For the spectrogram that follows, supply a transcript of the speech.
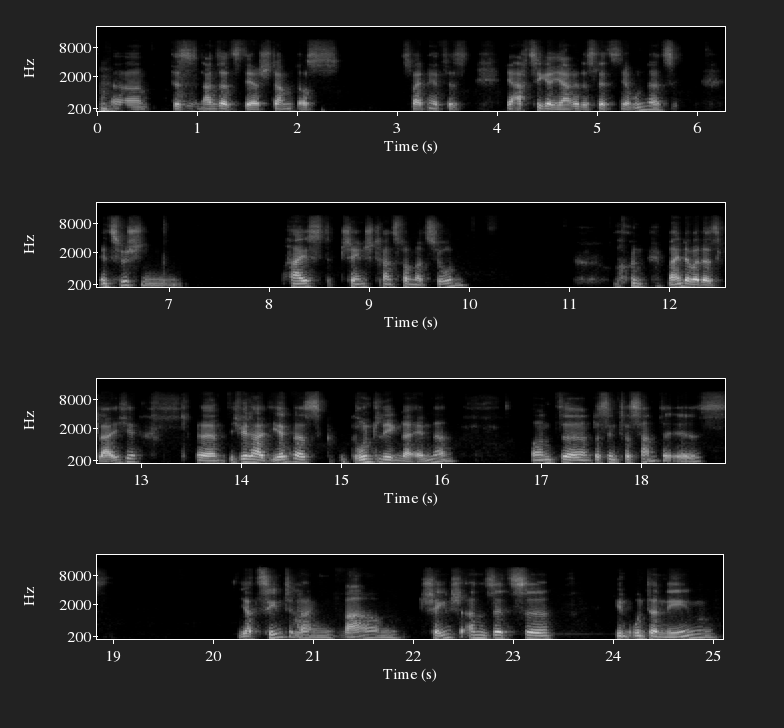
Mhm. Ähm, das ist ein Ansatz, der stammt aus der zweiten Hälfte der 80er Jahre des letzten Jahrhunderts. Inzwischen heißt Change Transformation und meint aber das Gleiche. Ähm, ich will halt irgendwas grundlegender ändern. Und äh, das Interessante ist, jahrzehntelang waren Change-Ansätze in Unternehmen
